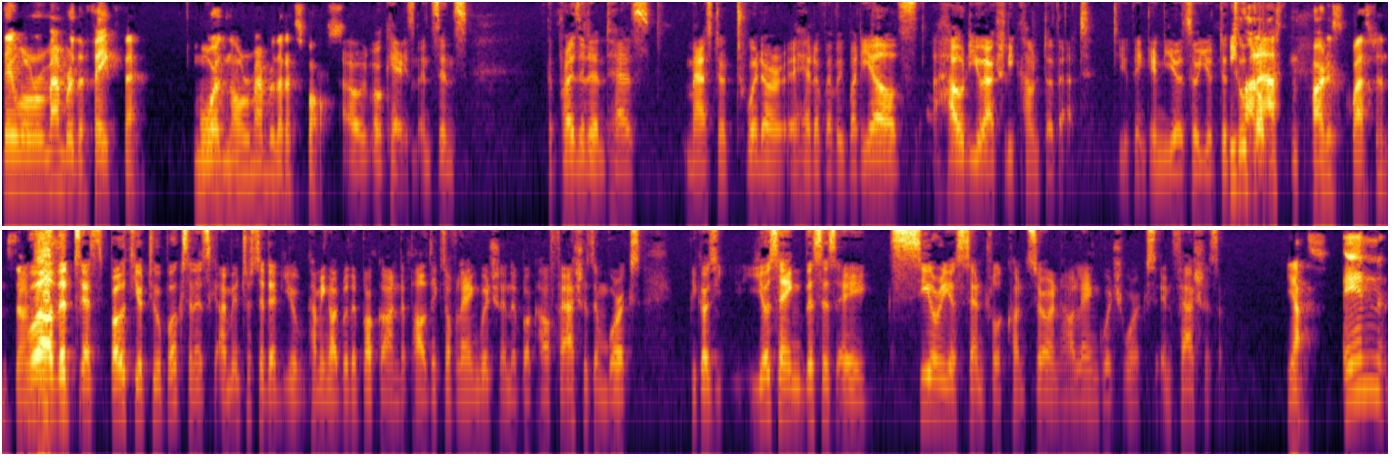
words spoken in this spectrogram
they will remember the fake thing more than they'll remember that it's false. Oh, okay. And since the president has mastered Twitter ahead of everybody else, how do you actually counter that? Do you think in your so your the two on books? asking hardest questions. well, that, that's both your two books, and I'm interested that you're coming out with a book on the politics of language and a book how fascism works because you're saying this is a serious central concern how language works in fascism. Yes. In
